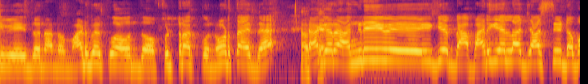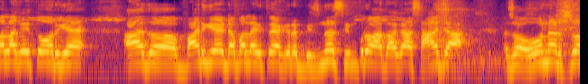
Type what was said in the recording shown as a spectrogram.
ಇವೆ ಇದು ನಾನು ಮಾಡಬೇಕು ಒಂದು ಫುಡ್ ಟ್ರಕ್ ನೋಡ್ತಾ ಇದ್ದೆ. ಯಾಕಂದ್ರೆ ಅಂಗಡಿಗೆ ಬಾಡಿಗೆ ಎಲ್ಲ ಜಾಸ್ತಿ ಡಬಲ್ ಆಗೈತು ಅವ್ರಿಗೆ. ಅದು ಬಾಡಿಗೆ ಡಬಲ್ ಆಯಿತು ಯಾಕಂದ್ರೆ ಬಿಸ್ನೆಸ್ ಇಂಪ್ರೂವ್ ಆದಾಗ ಸಹಜ. ಸೊ ಓನರ್ಸು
